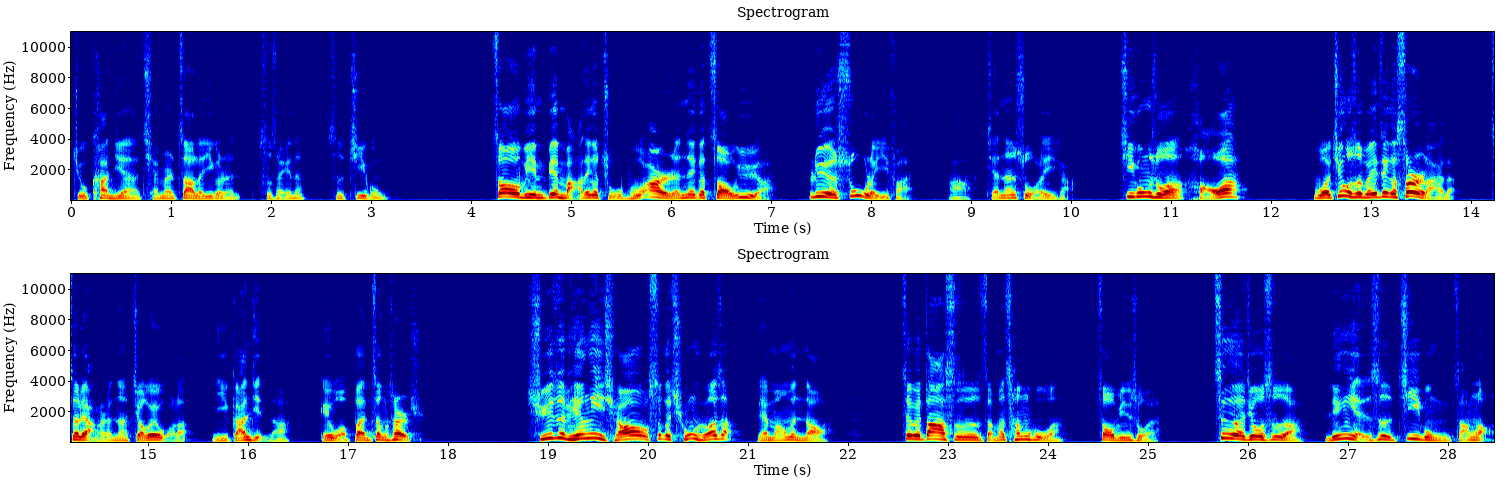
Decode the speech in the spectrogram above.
就看见前面站了一个人，是谁呢？是济公。赵斌便把这个主仆二人这个遭遇啊略述了一番啊，简单说了一下。济公说：“好啊，我就是为这个事儿来的。这两个人呢，交给我了，你赶紧呢给我办正事儿去。”徐志平一瞧是个穷和尚，连忙问道：“这位大师怎么称呼啊？”赵斌说：“呀，这就是啊，灵隐寺济公长老。”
